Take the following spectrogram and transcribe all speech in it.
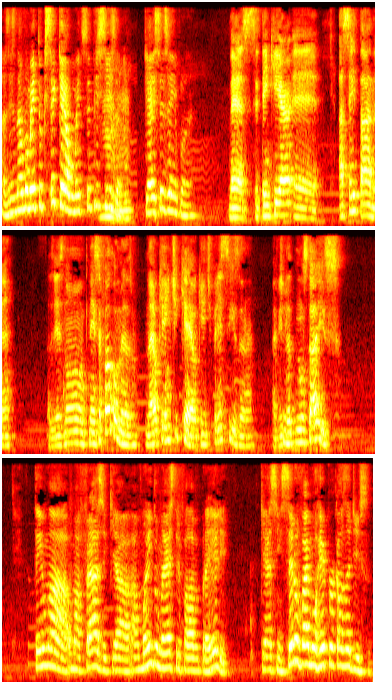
Às vezes não é o momento que você quer, é o momento que você precisa. Uhum. Que é esse exemplo, né? né, você tem que é, aceitar, né? Às vezes não, que nem você falou mesmo, não é o que a gente quer, é o que a gente precisa, né? A vida nos dá isso. Tem uma, uma frase que a, a mãe do mestre falava pra ele, que é assim: "Você não vai morrer por causa disso".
